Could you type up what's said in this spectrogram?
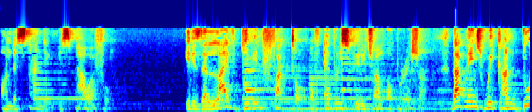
Understanding is powerful. It is the life giving factor of every spiritual operation. That means we can do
